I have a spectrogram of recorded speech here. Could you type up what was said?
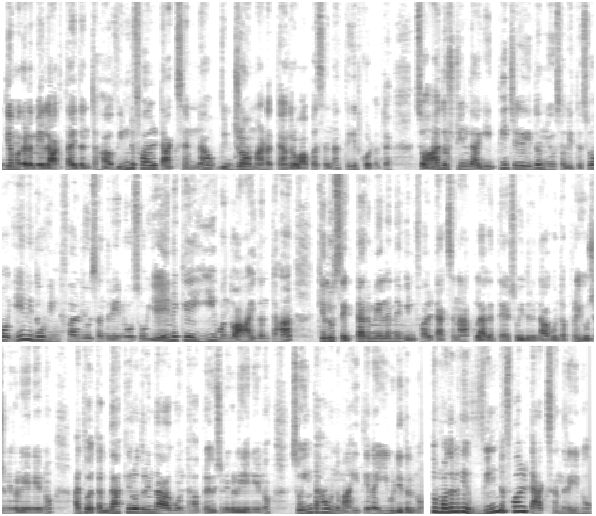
ಉದ್ಯಮಗಳ ಮೇಲೆ ಆಗ್ತಾ ಇದ್ದಂತಹ ವಿಂಡ್ ಫಾಲ್ ಟ್ಯಾಕ್ಸ್ ಅನ್ನ ವಿಡ್ರಾ ಮಾಡುತ್ತೆ. ಅಂದ್ರೆ ವಾಪಸ್ಸನ್ನ ತೆಗೆದುಕೊಳ್ಳುತ್ತೆ. ಸೊ ಆ ದೃಷ್ಟಿಯಿಂದಾಗಿ ಇತ್ತೀಚೆಗೆ ಇದು ನ್ಯೂಸ್ ಅಲ್ಲಿ ಇತ್ತು ಸೊ ಏನಿದು ವಿಂಡ್ ಫಾಲ್ ನ್ಯೂಸ್ ಅಂದ್ರೆ ಏನು? ಸೊ ಏನಕ್ಕೆ ಈ ಒಂದು ಆಯ್ದಂತಹ ಕೆಲವು ಸೆಕ್ಟರ್ ಮೇಲೆನೆ ವಿಂಡ್ಫಾಲ್ ಟ್ಯಾಕ್ಸ್ ಅನ್ನು ಹಾಕ್ಲಾಗುತ್ತೆ? ಸೊ ಇದರಿಂದ ಆಗುವಂತಹ ಪ್ರಯೋಜನಗಳು ಏನೇನು ಅಥವಾ ತೆಗ್ದಾಕಿರೋದ್ರಿಂದ ಆಗುವಂತಹ ಪ್ರಯೋಜನಗಳು ಏನೇನು ಸೊ ಇಂತಹ ಒಂದು ಮಾಹಿತಿಯನ್ನ ಈ ವಿಡಿಯೋದಲ್ಲಿ ಮೊದಲಿಗೆ ವಿಂಡ್ ಫಾಲ್ ಟ್ಯಾಕ್ಸ್ ಅಂದ್ರೆ ಏನು?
